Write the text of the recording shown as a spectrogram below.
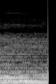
You.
